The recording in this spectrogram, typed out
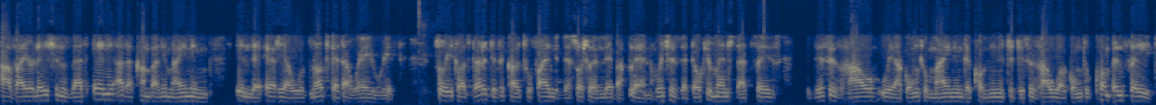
are violations that any other company mining in the area would not get away with. So it was very difficult to find the social and labor plan, which is the document that says this is how we are going to mine in the community, this is how we are going to compensate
